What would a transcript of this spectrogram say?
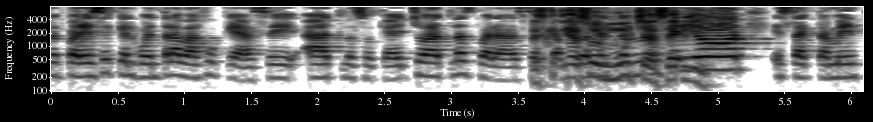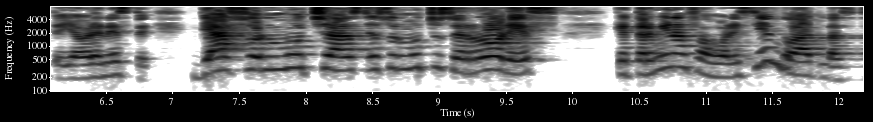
me parece que el buen trabajo que hace Atlas o que ha hecho Atlas para ser campeón son muchas, anterior, exactamente, y ahora en este, ya son muchas, ya son muchos errores que terminan favoreciendo a Atlas.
